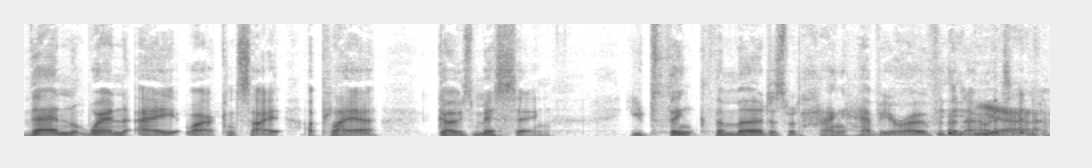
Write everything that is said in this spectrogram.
then, when a, well, I can say, a player goes missing, you'd think the murders would hang heavier over the narrative. Yeah.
